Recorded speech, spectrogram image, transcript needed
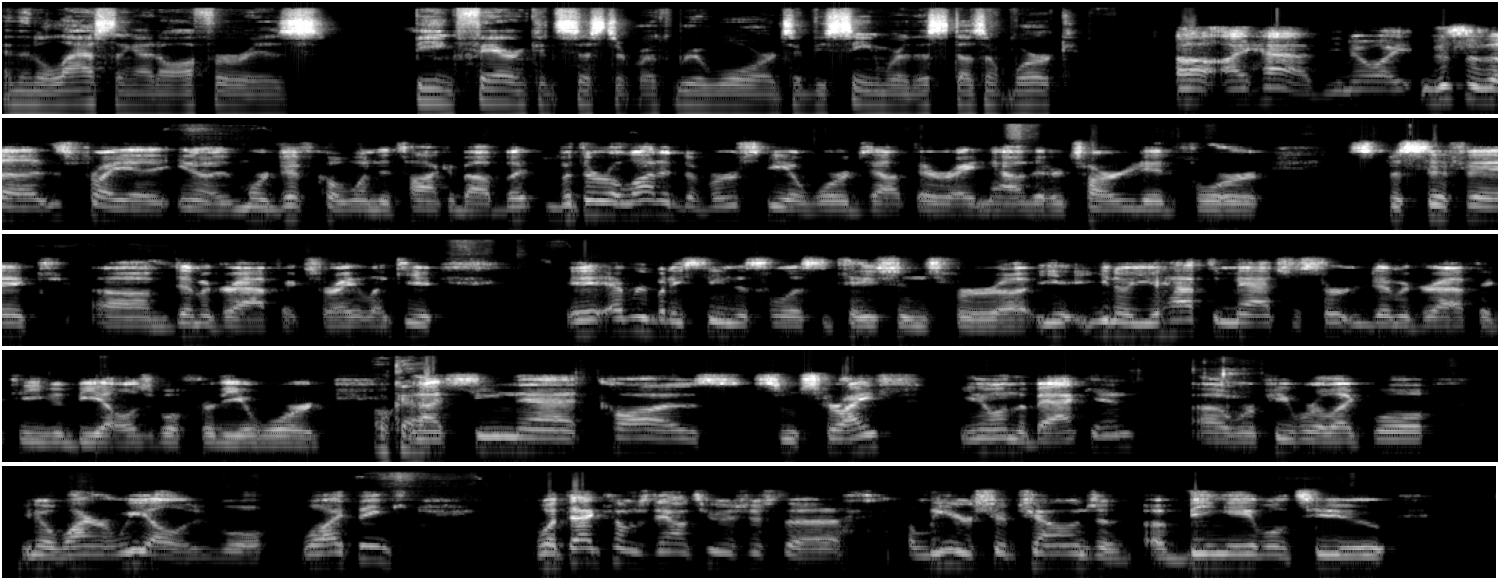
And then the last thing I'd offer is being fair and consistent with rewards. Have you seen where this doesn't work? Uh, I have. You know, I this is a this is probably a you know a more difficult one to talk about, but but there are a lot of diversity awards out there right now that are targeted for specific um, demographics, right? Like you, everybody's seen the solicitations for uh, you, you, know you have to match a certain demographic to even be eligible for the award. Okay. And i've seen that cause some strife you know on the back end uh, where people are like well you know why aren't we eligible? Well i think what that comes down to is just a, a leadership challenge of, of being able to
